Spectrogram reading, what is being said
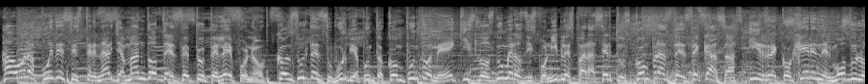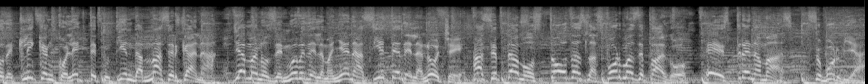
Ahora puedes estrenar llamando desde tu teléfono. Consulta en suburbia.com.mx los números disponibles para hacer tus compras desde casa y recoger en el módulo de Click and Collect de tu tienda más cercana. Llámanos de 9 de la mañana a 7 de la noche. Aceptamos todas las formas de pago. Estrena más. Suburbia.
